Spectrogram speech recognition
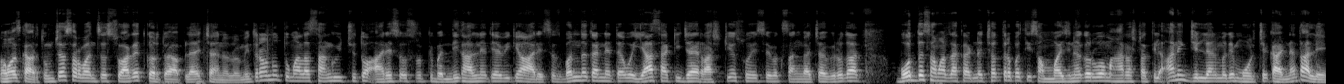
नमस्कार तुमच्या सर्वांचं स्वागत करतोय आपल्या चॅनलवर मित्रांनो तुम्हाला सांगू इच्छितो आर एस एसवरती बंदी घालण्यात यावी किंवा आर एस एस बंद करण्यात यावं यासाठी ज्या राष्ट्रीय स्वयंसेवक संघाच्या विरोधात बौद्ध समाजाकडनं छत्रपती संभाजीनगर व महाराष्ट्रातील अनेक जिल्ह्यांमध्ये मोर्चे काढण्यात आले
